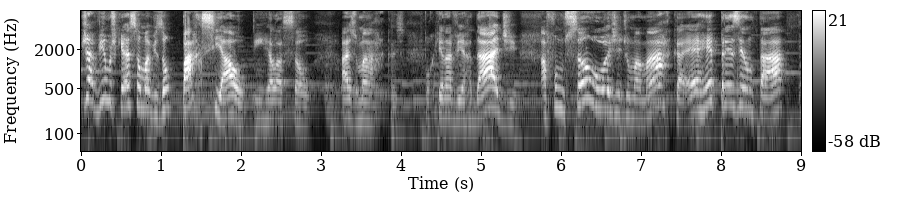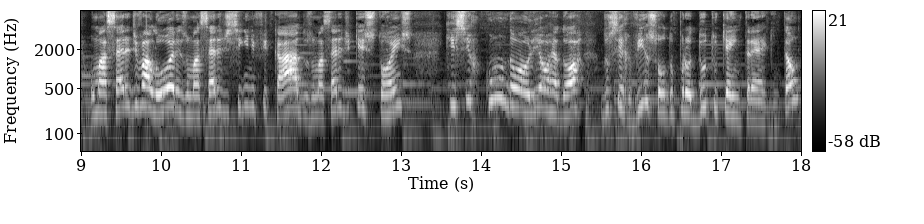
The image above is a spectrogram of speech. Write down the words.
Já vimos que essa é uma visão parcial em relação às marcas, porque na verdade a função hoje de uma marca é representar uma série de valores, uma série de significados, uma série de questões que circundam ali ao redor do serviço ou do produto que é entregue. Então,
